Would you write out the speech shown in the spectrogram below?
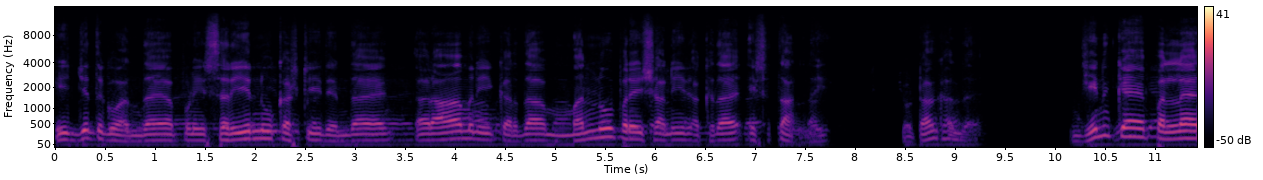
ਇੱਜ਼ਤ ਗਵਾਉਂਦਾ ਹੈ, ਆਪਣੇ ਸਰੀਰ ਨੂੰ ਕਸ਼ਟੀ ਦਿੰਦਾ ਹੈ, ਆਰਾਮ ਨਹੀਂ ਕਰਦਾ, ਮਨ ਨੂੰ ਪਰੇਸ਼ਾਨੀ ਰੱਖਦਾ ਹੈ, ਇਸ ਧਨ ਲਈ ਚੋਟਾਂ ਖਾਂਦਾ ਹੈ। ਜਿਨ ਕੈ ਪੱਲੇ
